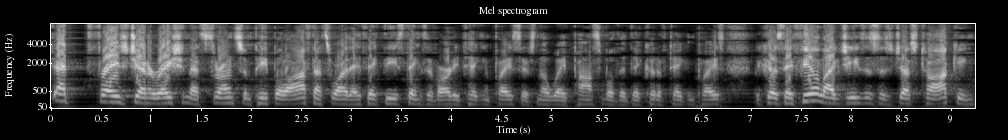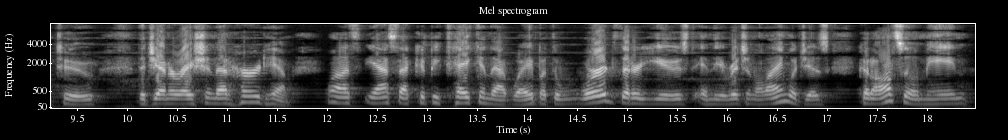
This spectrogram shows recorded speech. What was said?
That phrase generation, that's thrown some people off. That's why they think these things have already taken place. There's no way possible that they could have taken place because they feel like Jesus is just talking to the generation that heard him. Well, yes, that could be taken that way, but the words that are used in the original languages could also mean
